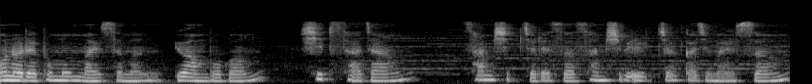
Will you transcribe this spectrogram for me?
오늘의 본문 말씀은 요한복음 14장 30절에서 31절까지 말씀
